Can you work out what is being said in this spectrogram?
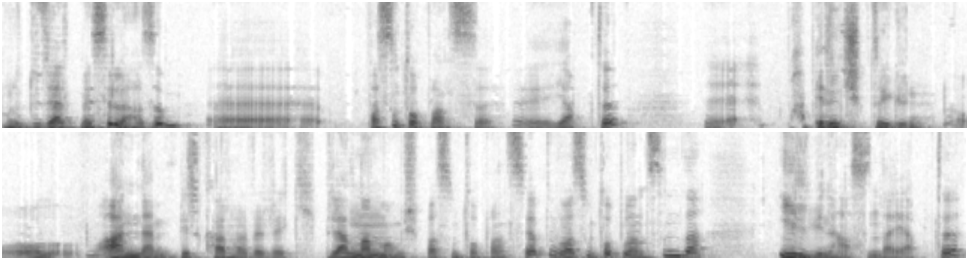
bunu düzeltmesi lazım. E, basın toplantısı e, yaptı e, haberin çıktığı gün o, annem bir karar vererek planlanmamış basın toplantısı yaptı. Basın toplantısını da il binasında yaptı.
